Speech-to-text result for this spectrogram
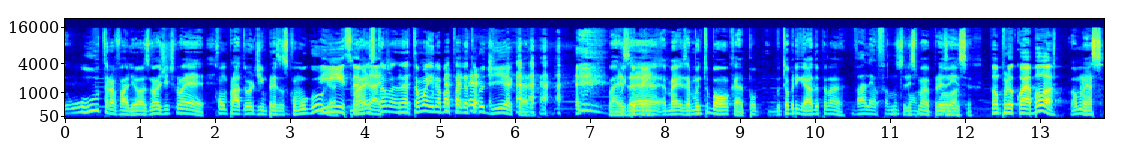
ultra valiosas. Não, a gente não é comprador de empresas como o Google. Isso, é mas estamos verdade. aí na batalha todo dia, cara. Mas, Muito é, mas é muito bom, cara. Pô, muito obrigado pela Valeu, foi muito bom. ilustríssima presença. Vamos pro qual é a boa? Vamos nessa.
